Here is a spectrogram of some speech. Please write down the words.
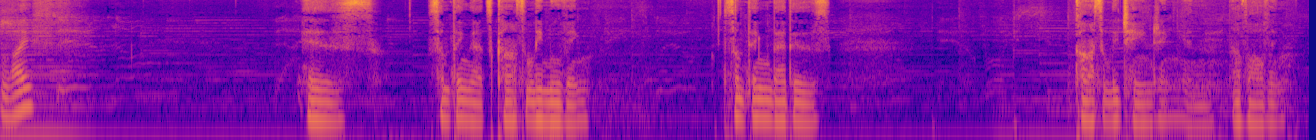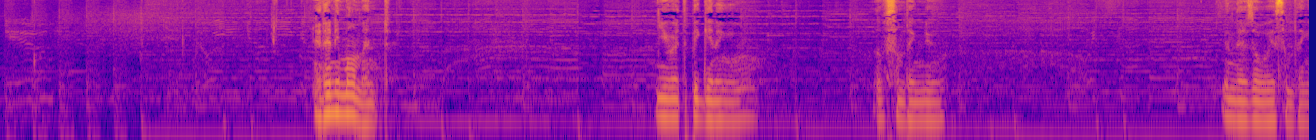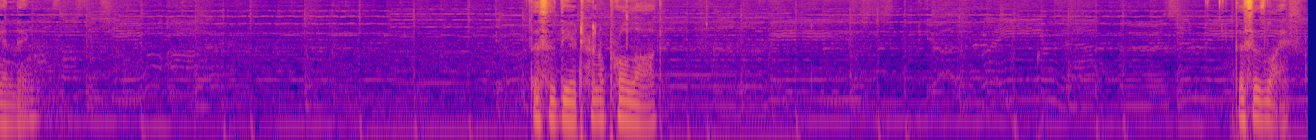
Life is something that's constantly moving, something that is constantly changing and evolving. At any moment, you're at the beginning of something new, and there's always something ending. This is the eternal prologue. This is life.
